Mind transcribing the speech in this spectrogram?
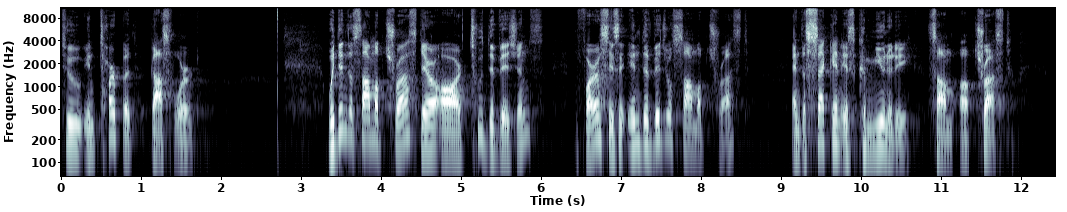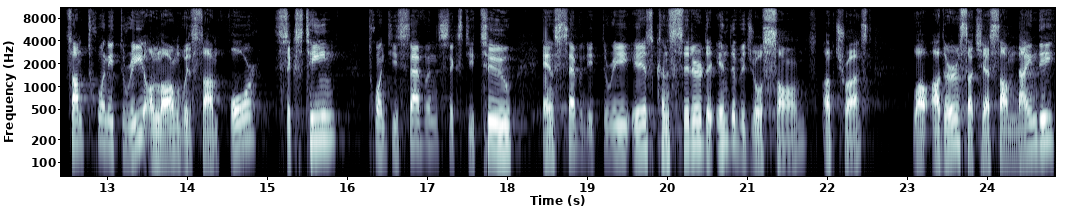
to interpret God's word. Within the Psalm of Trust, there are two divisions. The first is an individual Psalm of Trust, and the second is community Psalm of Trust. Psalm 23, along with Psalm 4, 16, 27, 62, and 73, is considered the individual Psalms of trust, while others, such as Psalm 90,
